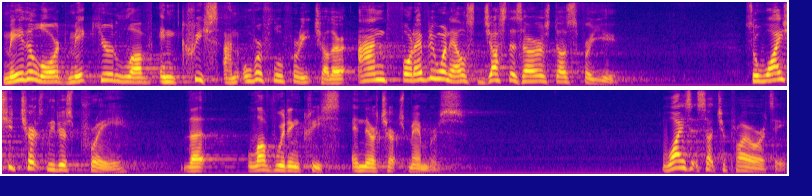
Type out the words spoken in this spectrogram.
May the Lord make your love increase and overflow for each other and for everyone else, just as ours does for you. So, why should church leaders pray that love would increase in their church members? Why is it such a priority?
